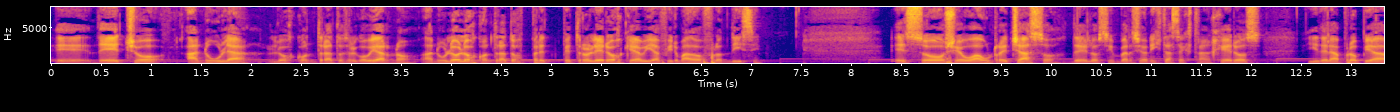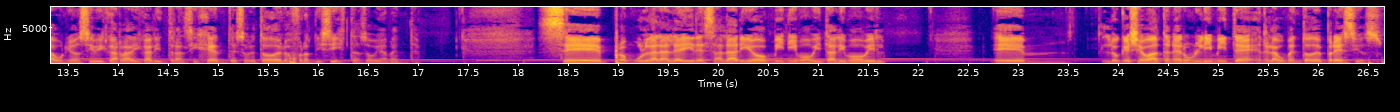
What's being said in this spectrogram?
Eh, de hecho, anula los contratos del gobierno, anuló los contratos petroleros que había firmado Frondizi. Eso llevó a un rechazo de los inversionistas extranjeros y de la propia Unión Cívica Radical Intransigente, sobre todo de los frondicistas, obviamente. Se promulga la ley de salario mínimo vital y móvil, em, lo que lleva a tener un límite en el aumento de precios.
